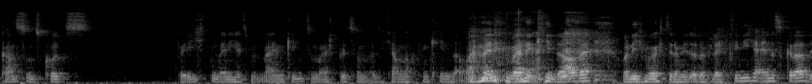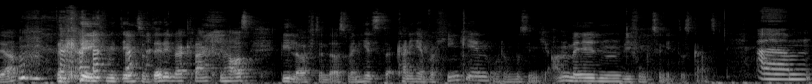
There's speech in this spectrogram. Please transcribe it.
Kannst du uns kurz berichten, wenn ich jetzt mit meinem Kind zum Beispiel, zum, also ich habe noch kein Kind, aber wenn ich meine Kinder habe und ich möchte damit, oder vielleicht finde ich eines gerade, ja, dann gehe ich mit dem zum Teddybär Krankenhaus. Wie läuft denn das? Wenn ich jetzt, kann ich einfach hingehen oder muss ich mich anmelden? Wie funktioniert das Ganze? Ähm,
